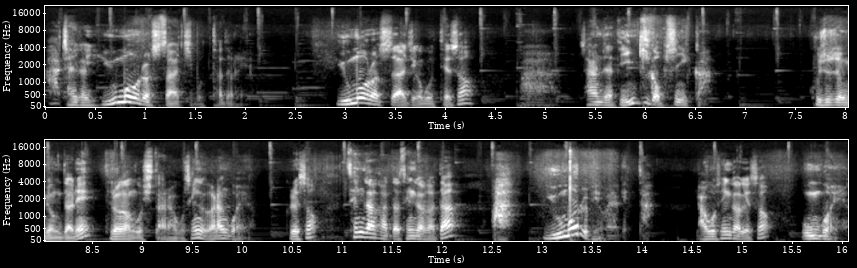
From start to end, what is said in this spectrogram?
아, 자기가 유머러스하지 못하더래요. 유머러스하지가 못해서 아, 사람들한테 인기가 없으니까 구조적 명단에 들어간 것이다 라고 생각을 한 거예요. 그래서 생각하다 생각하다 아 유머를 배워야겠다 라고 생각해서 온 거예요.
